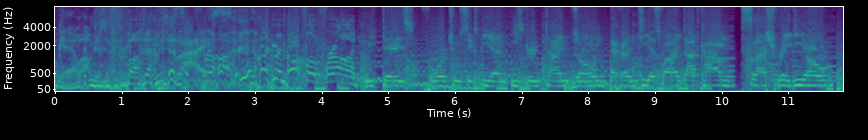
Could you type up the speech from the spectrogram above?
Okay, I'm, I'm just a fraud. I'm just Lies. a fraud. I'm an awful fraud. Weekdays, 4 to 6 p.m. Eastern Time Zone. FNTSY.com slash radio.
